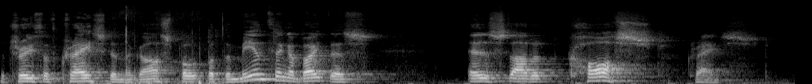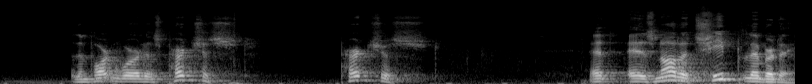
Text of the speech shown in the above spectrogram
the truth of Christ in the gospel. But the main thing about this is that it cost Christ. The important word is purchased. Purchased. It is not a cheap liberty.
